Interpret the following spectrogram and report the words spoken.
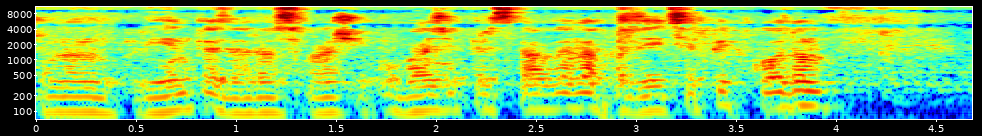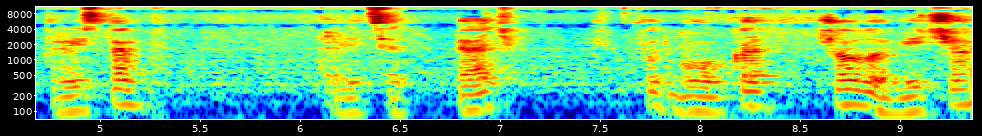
Шановні клієнти, зараз вашій увазі представлена позиція під кодом 335 футболка чоловіча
